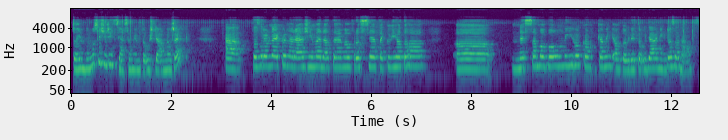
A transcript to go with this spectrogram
to jim nemusíš říct, já jsem jim to už dávno řekl. A to zrovna jako narážíme na téma prostě takového toho uh, nesamovolného com- coming outu, kdy to udělá někdo za nás.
